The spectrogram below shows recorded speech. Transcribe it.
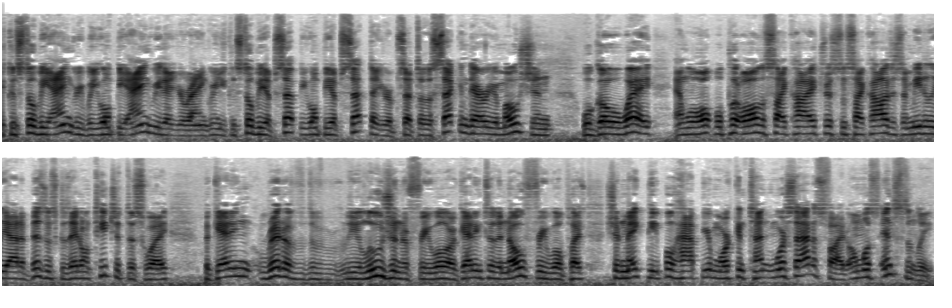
You can still be angry, but you won't be angry that you're angry. You can still be upset, but you won't be upset that you're upset. So the secondary emotion will go away, and we'll, we'll put all the psychiatrists and psychologists immediately out of business because they don't teach it this way. But getting rid of the, the illusion of free will or getting to the no free will place should make people happier, more content, more satisfied almost instantly.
